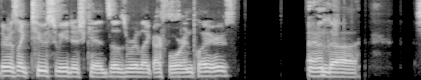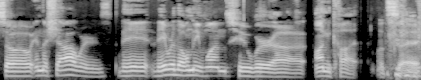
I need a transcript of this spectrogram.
there was like two Swedish kids. Those were like our foreign players, and uh, so in the showers, they they were the only ones who were uh, uncut. Let's say.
